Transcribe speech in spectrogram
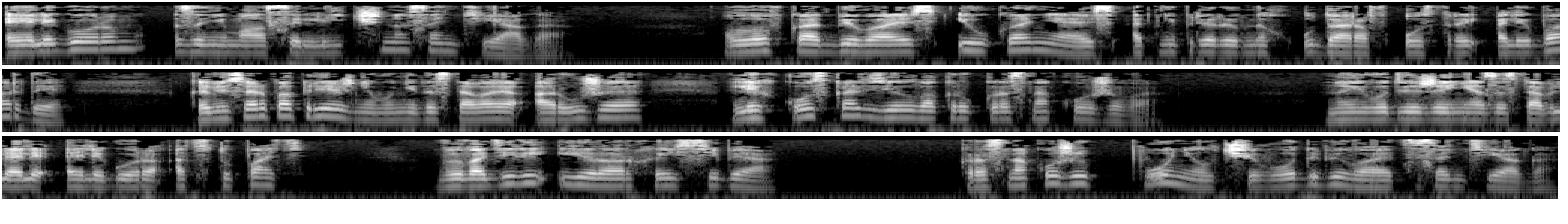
Элигором занимался лично Сантьяго. Ловко отбиваясь и уклоняясь от непрерывных ударов острой алебарды, комиссар по-прежнему, не доставая оружия, легко скользил вокруг краснокожего. Но его движения заставляли Элигора отступать, выводили иерарха из себя — Краснокожий понял, чего добивается Сантьяго.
